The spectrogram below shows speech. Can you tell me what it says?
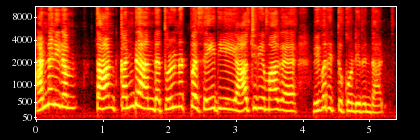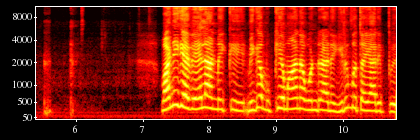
அண்ணனிடம் தான் கண்ட அந்த தொழில்நுட்ப செய்தியை ஆச்சரியமாக விவரித்துக் கொண்டிருந்தாள். வணிக வேளாண்மைக்கு மிக முக்கியமான ஒன்றான இரும்பு தயாரிப்பு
